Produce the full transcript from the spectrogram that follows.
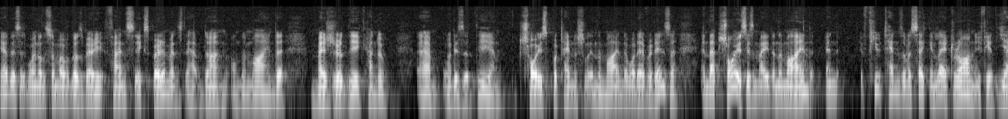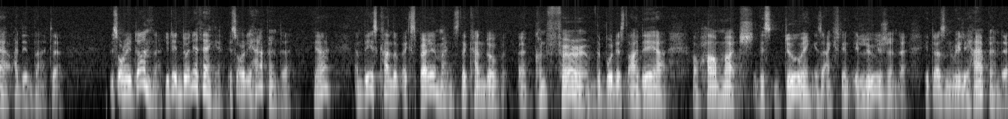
yeah, this is one of some of those very fancy experiments they have done on the mind, uh, measure the kind of um, what is it, the um, choice potential in the mind or whatever it is. And that choice is made in the mind, and a few tenths of a second later on, you feel, yeah, I did that. It's already done. You didn't do anything. It's already happened. Yeah? And these kind of experiments, they kind of uh, confirm the Buddhist idea of how much this doing is actually an illusion. Uh, it doesn't really happen. Uh,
